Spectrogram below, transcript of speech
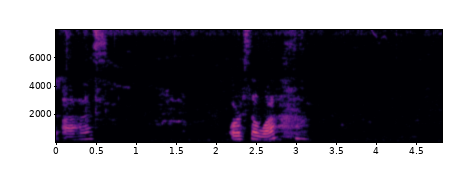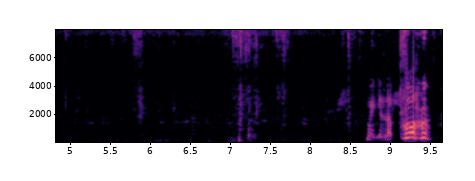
na ahas. Or sawa. May ilap po.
